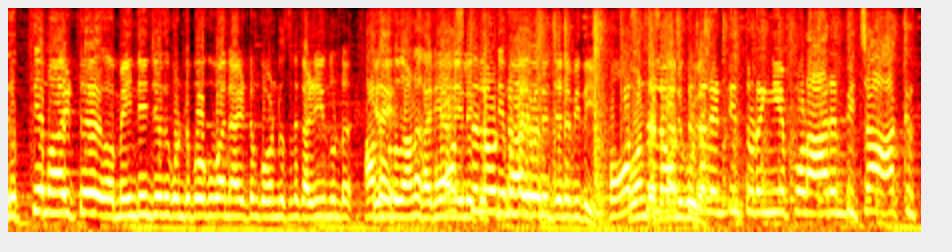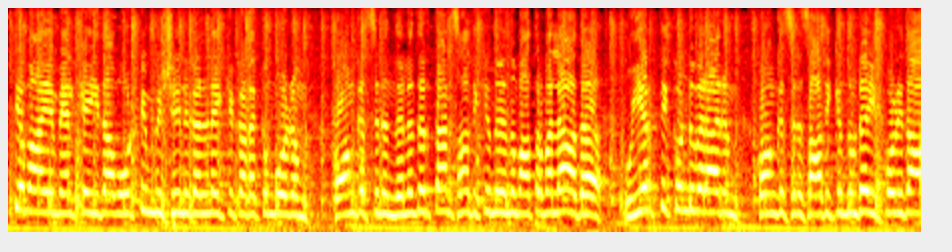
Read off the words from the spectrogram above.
കൃത്യമായിട്ട് മെയിന്റെയിൻ ചെയ്ത് കൊണ്ടുപോകുവാനായിട്ടും കോൺഗ്രസിന് കഴിയുന്നുണ്ട്. എന്നുള്ളതാണ് ഹരിയാനയിലെ കൃത്യമായ ഒരു ജനവിധി. തുടങ്ങിയപ്പോൾ ആരംഭിച്ച ആ കൃത്യമായ മേൽക്കൈ ഇതാ വോട്ടിംഗ് മെഷീനുകളിലേക്ക് കടക്കുമ്പോഴും കോൺഗ്രസിന് നിലനിർത്താൻ സാധിക്കുന്നു എന്ന് മാത്രമല്ല അത് ഉയർത്തിക്കൊണ്ടുവരാനും കോൺഗ്രസിന് സാധിക്കുന്നുണ്ട്. ഇപ്പോൾ ആ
